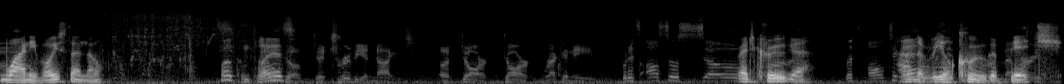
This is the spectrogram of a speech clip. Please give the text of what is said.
whiny voice then, though. Welcome, players. Welcome to Trivia Night, a dark, dark reckoning. But it's also so. Red. Kruger. Let's all I'm the real Kruger, bitch.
